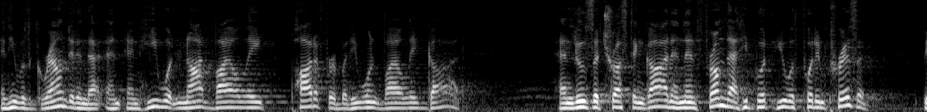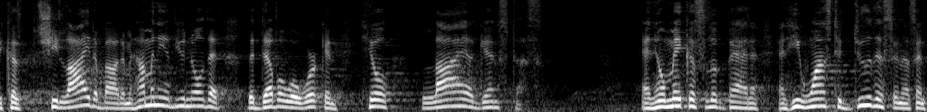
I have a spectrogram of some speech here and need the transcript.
And he was grounded in that. And, and he would not violate Potiphar, but he wouldn't violate God and lose the trust in God. And then from that, he, put, he was put in prison because she lied about him. And how many of you know that the devil will work and he'll lie against us? And he'll make us look bad. And, and he wants to do this in us. And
